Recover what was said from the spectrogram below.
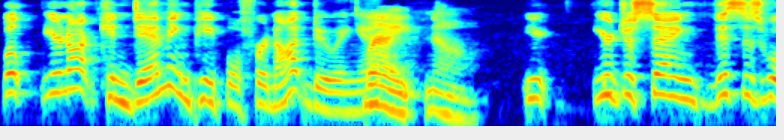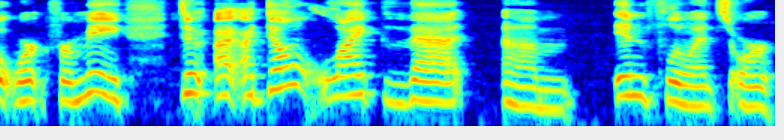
Well, you're not condemning people for not doing it, right? No, you you're just saying this is what worked for me. Do I, I don't like that um, influence or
